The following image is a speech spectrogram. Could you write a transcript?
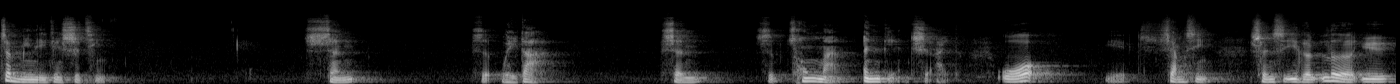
证明了一件事情：神是伟大，神是充满恩典慈爱的。我也相信，神是一个乐于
